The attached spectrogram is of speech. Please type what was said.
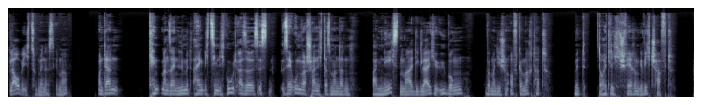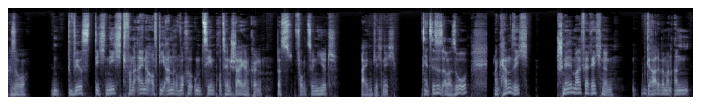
glaube ich zumindest immer. Und dann kennt man sein Limit eigentlich ziemlich gut. Also es ist sehr unwahrscheinlich, dass man dann beim nächsten Mal die gleiche Übung, wenn man die schon oft gemacht hat, mit deutlich schwerem Gewicht schafft. Also du wirst dich nicht von einer auf die andere Woche um 10% steigern können. Das funktioniert eigentlich nicht. Jetzt ist es aber so, man kann sich schnell mal verrechnen. Gerade wenn man an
